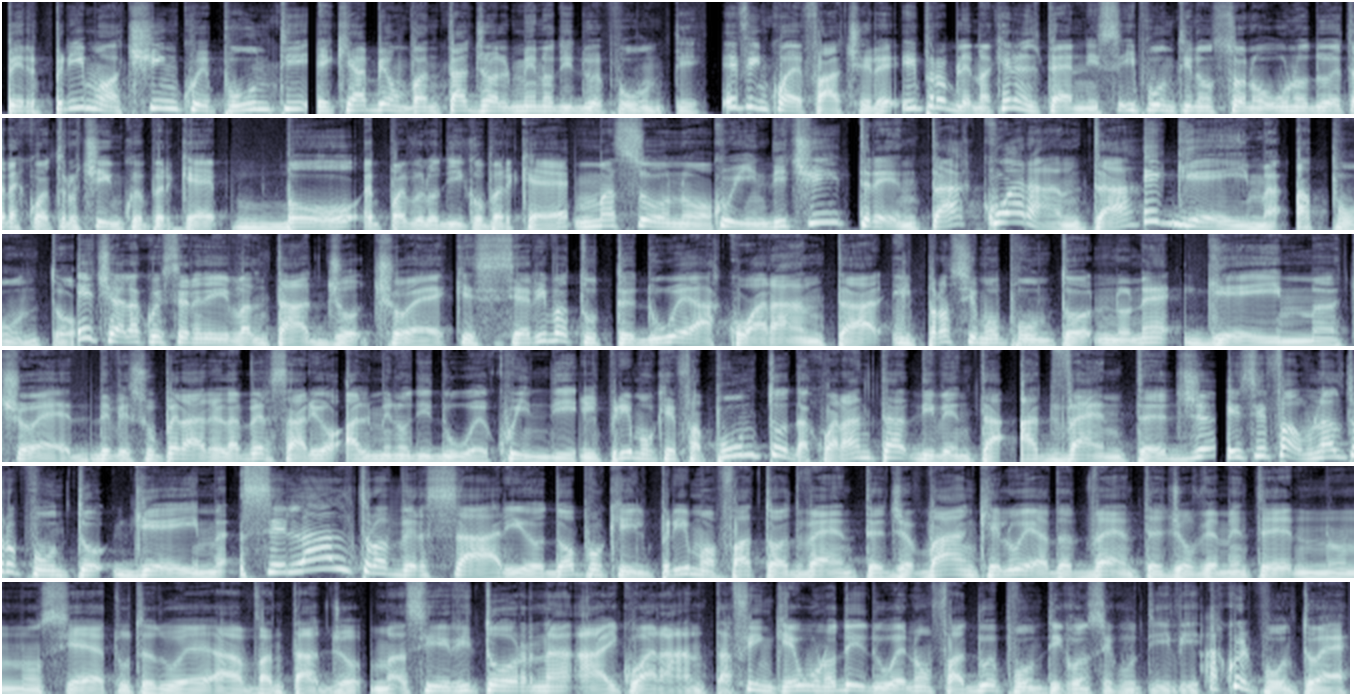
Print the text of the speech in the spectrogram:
per primo a 5 punti e che abbia un vantaggio almeno di 2 punti. E fin qua è facile. Il problema è che nel tennis i punti non sono 1, 2, 3, 4, 5 perché boh, e poi ve lo dico perché, ma sono 15, 30, 40 e game, appunto. E c'è la questione dei vantaggio, cioè che se si arriva tutte e due a 40, il prossimo punto non è game, cioè deve superare l'avversario almeno di due. Quindi il primo che fa punto da 40 diventa advantage e se fa un altro punto game. Se l'altro avversario, dopo che il primo ha fatto advantage, va anche lui ad advantage, ovviamente non, non si è tutte e due a vantaggio, ma si ritorna ai 40 finché uno dei due non fa due punti consecutivi. A quel punto è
